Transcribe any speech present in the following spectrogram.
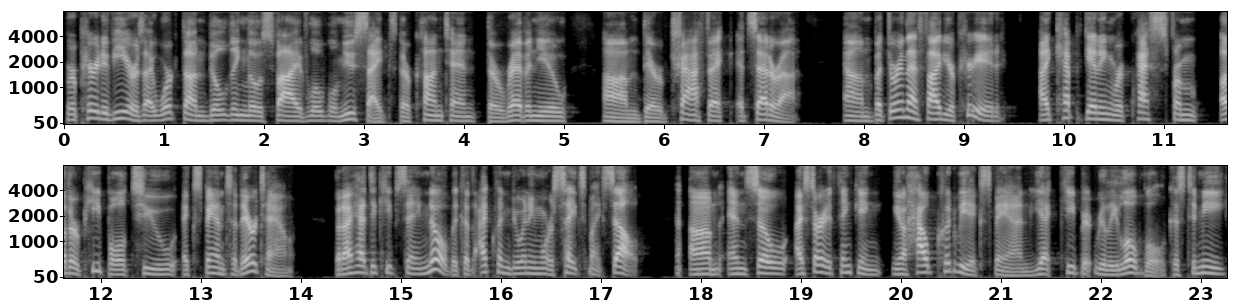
for a period of years, I worked on building those five local news sites, their content, their revenue, um, their traffic, etc. Um, but during that five year period, I kept getting requests from other people to expand to their town. But I had to keep saying no because I couldn't do any more sites myself. Um, and so I started thinking, you know, how could we expand yet keep it really local? Because to me,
